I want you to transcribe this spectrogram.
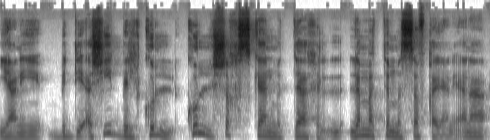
يعني بدي أشيد بالكل كل شخص كان متداخل لما تتم الصفقة يعني. أنا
